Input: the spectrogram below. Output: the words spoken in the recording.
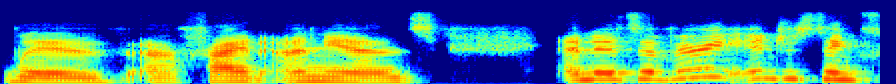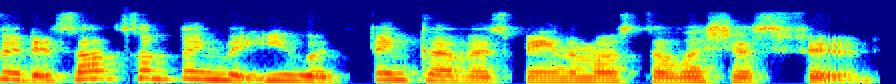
with uh, fried onions. And it's a very interesting food. It's not something that you would think of as being the most delicious food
